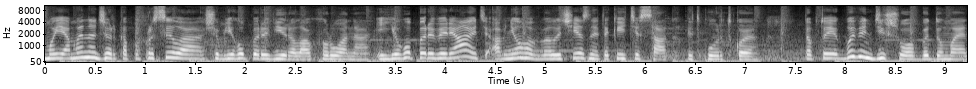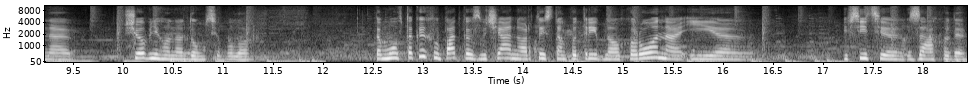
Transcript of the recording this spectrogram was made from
моя менеджерка попросила, щоб його перевірила охорона. І його перевіряють, а в нього величезний такий тісак під курткою. Тобто, якби він дійшов би до мене, що в нього на думці було? Тому в таких випадках, звичайно, артистам потрібна охорона і, і всі ці заходи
